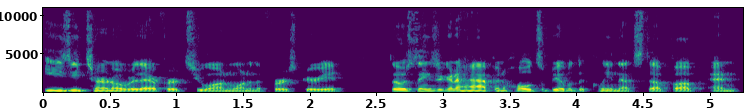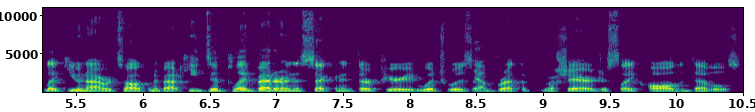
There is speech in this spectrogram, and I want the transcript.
Easy turnover there for a two on one in the first period those things are going to happen. Holtz will be able to clean that stuff up. And like you and I were talking about, he did play better in the second and third period, which was yeah. a breath of fresh air, just like all the Devils.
